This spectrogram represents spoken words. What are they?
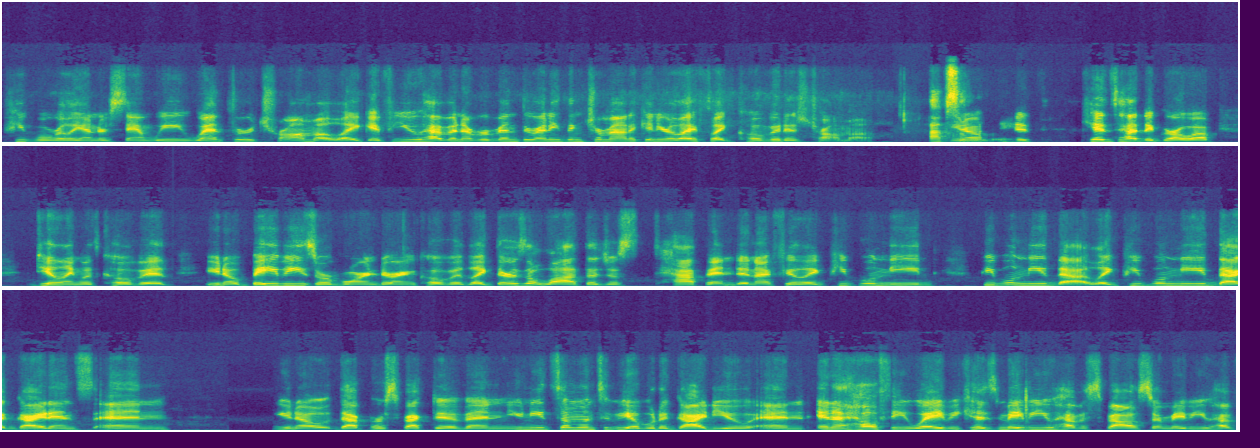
people really understand. We went through trauma. Like if you haven't ever been through anything traumatic in your life, like COVID is trauma. Absolutely. You know, kids had to grow up dealing with COVID you know babies were born during covid like there's a lot that just happened and i feel like people need people need that like people need that guidance and you know that perspective and you need someone to be able to guide you and in a healthy way because maybe you have a spouse or maybe you have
